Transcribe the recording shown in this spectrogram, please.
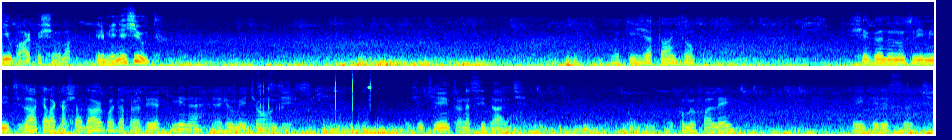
E o barco chama Hermenegildo. Aqui já está então chegando nos limites lá, aquela caixa d'água dá pra ver aqui, né? É realmente onde a gente entra na cidade. E como eu falei, é interessante.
